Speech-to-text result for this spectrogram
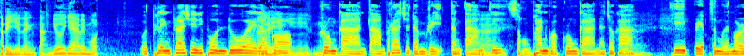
ตรีอะไรต่างๆเยอะแยะไปหมดบทเพลงพระราชนิพนธ์ด้วย แล้วก็โครงการตามพระราชดำริต่างๆ ที่สองพันกว่าโครงการนะเจ้าคะที่เปรียบเสมือนมร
